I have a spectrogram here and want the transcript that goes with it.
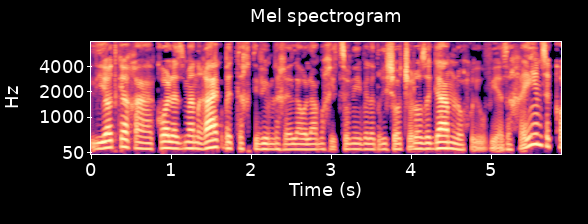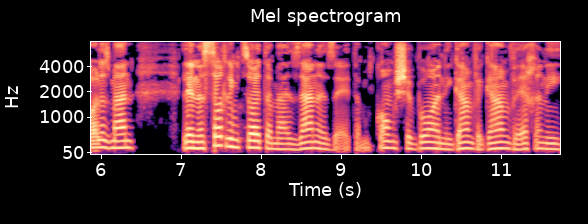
להיות ככה כל הזמן רק בתכתיבים לעולם החיצוני ולדרישות שלו זה גם לא חיובי. אז החיים זה כל הזמן לנסות למצוא את המאזן הזה, את המקום שבו אני גם וגם ואיך אני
